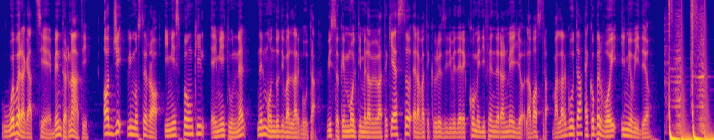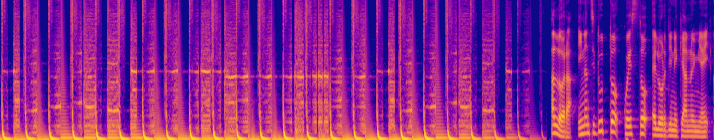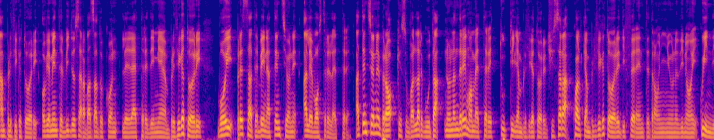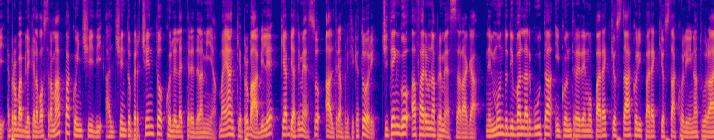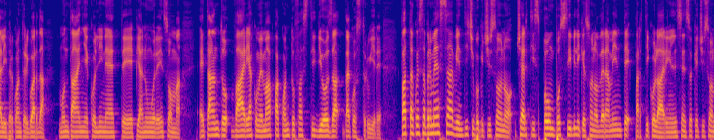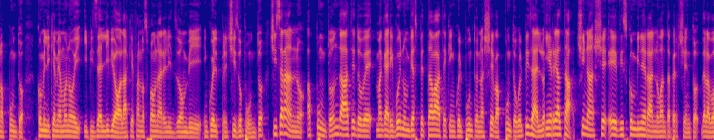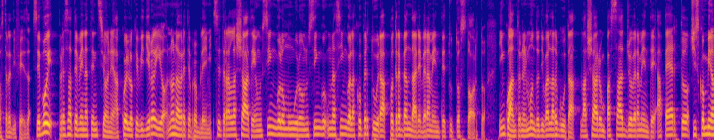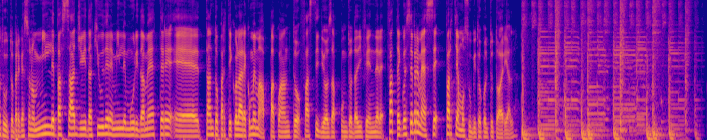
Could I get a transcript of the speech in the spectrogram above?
Uè ragazzi e bentornati! Oggi vi mostrerò i miei spawnkill e i miei tunnel nel mondo di Vallarguta. Visto che molti me l'avevate chiesto, eravate curiosi di vedere come difendere al meglio la vostra Vallarguta, ecco per voi il mio video. Allora, innanzitutto questo è l'ordine che hanno i miei amplificatori. Ovviamente il video sarà basato con le lettere dei miei amplificatori, voi prestate bene attenzione alle vostre lettere. Attenzione però che su Vallarguta non andremo a mettere tutti gli amplificatori, ci sarà qualche amplificatore differente tra ognuno di noi. Quindi è probabile che la vostra mappa coincidi al 100% con le lettere della mia, ma è anche probabile che abbiate messo altri amplificatori. Ci tengo a fare una premessa raga, nel mondo di Vallarguta incontreremo parecchi ostacoli, parecchi ostacoli naturali per quanto riguarda montagne, collinette, pianure, insomma è tanto varia come mappa quanto fastidiosa da costruire. Fatta questa premessa vi anticipo che ci sono certi spawn possibili che sono veramente particolari, nel senso che ci sono appunto, come li chiamiamo noi, i piselli viola che fanno spawnare gli zombie in quel preciso punto. Ci saranno appunto ondate dove magari voi non vi aspettavate che in quel punto nasceva appunto quel pisello, in realtà ci nasce e vi scombinerà il 90% della vostra difesa. Se voi prestate bene attenzione a quello che vi dirò io non avrete problemi. Se tralasciate un singolo muro, un sing una singola copertura potrebbe andare veramente tutto storto storto, in quanto nel mondo di Vallarguta lasciare un passaggio veramente aperto ci scombina tutto perché sono mille passaggi da chiudere, mille muri da mettere e tanto particolare come mappa quanto fastidiosa appunto da difendere. Fatte queste premesse partiamo subito col tutorial.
